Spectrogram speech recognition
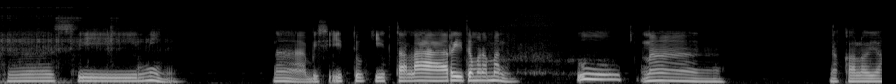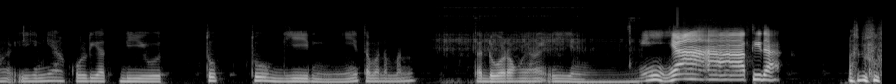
ke sini. Nah habis itu kita lari teman-teman. Uh nah. Nah kalau yang ini aku lihat di YouTube tuh gini teman-teman. Kita dorong yang ini ya tidak. Aduh.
